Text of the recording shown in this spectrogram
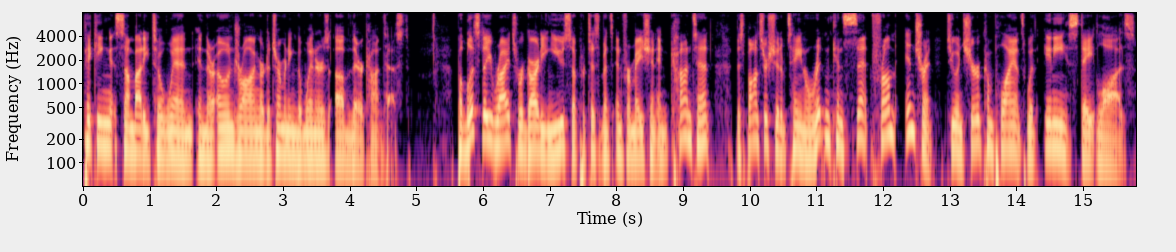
picking somebody to win in their own drawing or determining the winners of their contest. Publicity rights regarding use of participants' information and content. The sponsor should obtain written consent from entrant to ensure compliance with any state laws.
